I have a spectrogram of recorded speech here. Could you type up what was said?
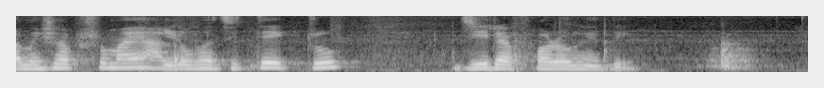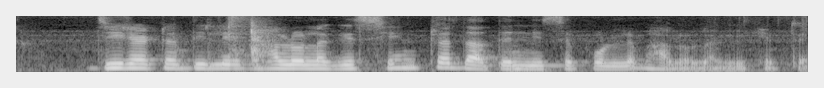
আমি সব সময় আলু ভাজিতে একটু জিরা ফড়ঙে দিই। জিরাটা দিলে ভালো লাগে, সেন্টটা দাঁতের নিচে পড়লে ভালো লাগে খেতে।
